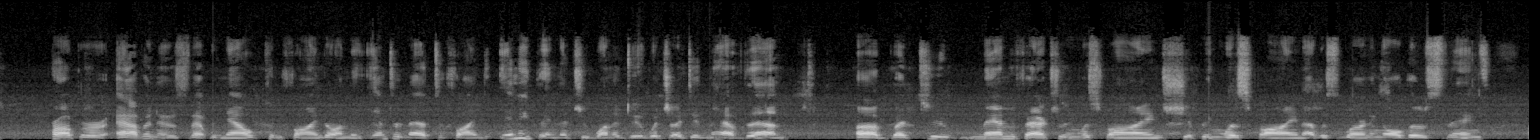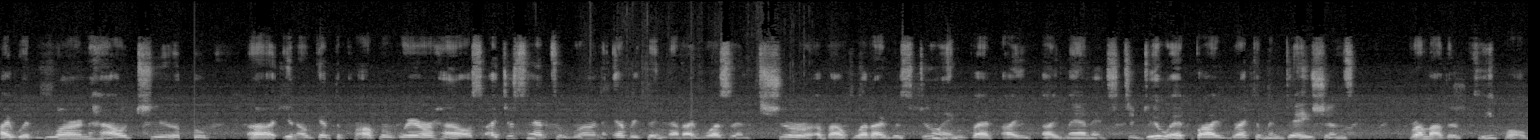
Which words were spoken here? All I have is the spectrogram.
proper avenues that we now can find on the internet to find anything that you want to do, which I didn't have then. Uh, but to manufacturing was fine, shipping was fine. I was learning all those things. I would learn how to, uh, you know, get the proper warehouse. I just had to learn everything that I wasn't sure about what I was doing, but I, I managed to do it by recommendations from other people.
